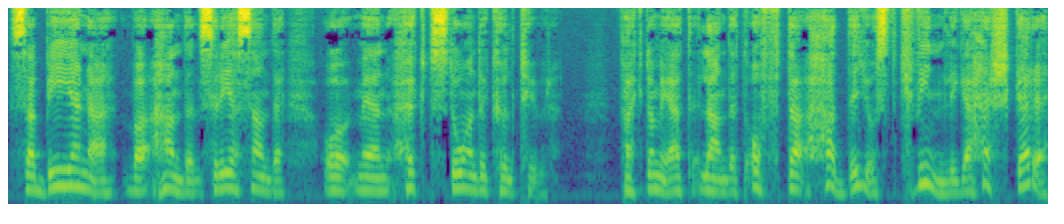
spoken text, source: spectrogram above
Saberna var handelsresande och med en högtstående kultur. Faktum är att landet ofta hade just kvinnliga härskare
